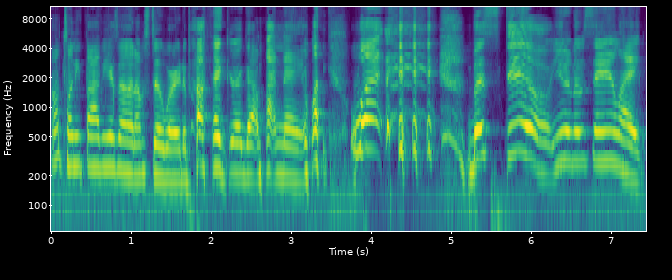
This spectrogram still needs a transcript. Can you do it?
I'm 25 years old. I'm still worried about that girl got my name. Like what? but still, you know what I'm saying? Like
